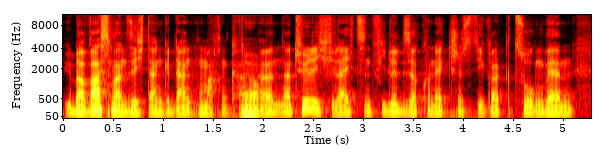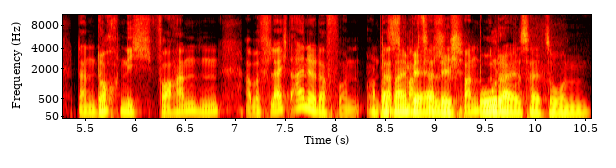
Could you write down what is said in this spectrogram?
über was man sich dann Gedanken machen kann. Ja. Ne? Natürlich, vielleicht sind viele dieser Connections, die gerade gezogen werden, dann doch nicht vorhanden, aber vielleicht eine davon. Und Aber das seien wir halt ehrlich, spannend Oda genug. ist halt so ein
